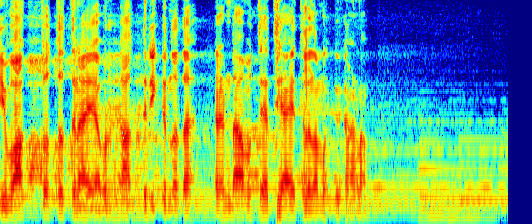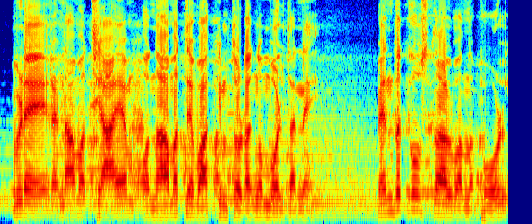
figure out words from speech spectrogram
ഈ വാക്തത്വത്തിനായി അവർ കാത്തിരിക്കുന്നത് രണ്ടാമത്തെ അധ്യായത്തിൽ നമുക്ക് കാണാം. ഇവിടെ രണ്ടാമധ്യായം ഒന്നാമത്തെ വാക്യം തുടങ്ങുമ്പോൾ തന്നെ ബെന്തക്കോസ് നാൾ വന്നപ്പോൾ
